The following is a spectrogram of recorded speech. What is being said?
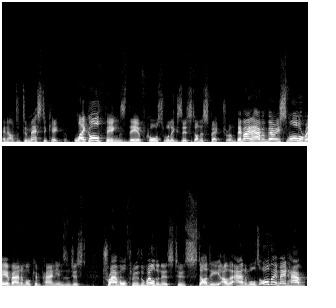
and how to domesticate them. Like all things, they of course will exist on a spectrum. They might have a very small array of animal companions and just travel through the wilderness to study other animals, or they might have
